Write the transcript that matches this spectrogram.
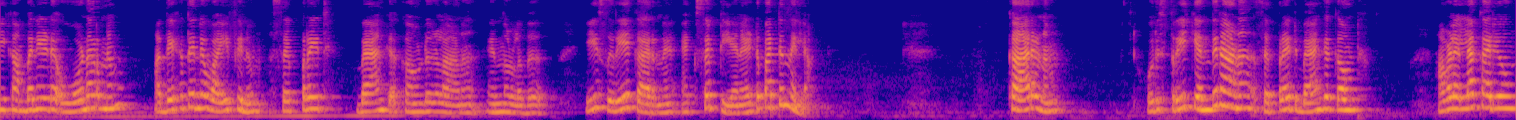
ഈ കമ്പനിയുടെ ഓണറിനും അദ്ദേഹത്തിന്റെ വൈഫിനും സെപ്പറേറ്റ് ബാങ്ക് അക്കൗണ്ടുകളാണ് എന്നുള്ളത് ഈ സിറിയക്കാരന് അക്സെപ്റ്റ് ചെയ്യാനായിട്ട് പറ്റുന്നില്ല. കാരണം ഒരു സ്ത്രീക്ക് എന്തിനാണ് സെപ്പറേറ്റ് ബാങ്ക് അക്കൗണ്ട് അവൾ എല്ലാ കാര്യവും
